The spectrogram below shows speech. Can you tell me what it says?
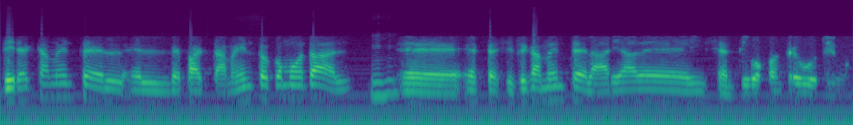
directamente el, departamento como tal, eh, específicamente el área de incentivos contributivos.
